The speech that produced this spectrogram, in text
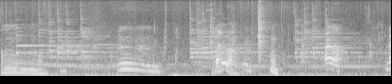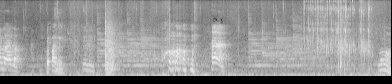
Hmm. Hmm. Gate bang. Hmm. Ayo. Berapa apa? Kayak pagi. Hmm. Hah. Hmm.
